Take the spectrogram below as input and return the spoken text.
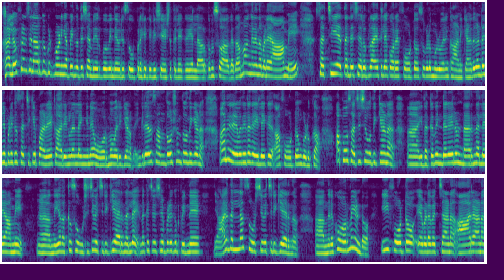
ഹലോ ഫ്രണ്ട്സ് എല്ലാവർക്കും ഗുഡ് മോർണിംഗ് അപ്പോൾ ഇന്നത്തെ ശബരീർ പൂവിന്റെ ഒരു സൂപ്പർ ഹിറ്റ് വിശേഷത്തിലേക്ക് എല്ലാവർക്കും സ്വാഗതം. അങ്ങനെ നമ്മുടെ ആമേ സച്ചിയെ തന്റെ ചെറുപ്രായത്തിലെ കുറേ ഫോട്ടോസുകൾ മുഴുവൻ കാണിക്കുകയാണ്. ഇത് കണ്ടുകഴിഞ്ഞപ്പോഴേക്കും സച്ചിക്ക് പഴയ കാര്യങ്ങളെല്ലാം ഇങ്ങനെ ഓർമ്മ വരികയാണ്. ഭയങ്കര ഒരു സന്തോഷം തോന്നിക്കുകയാണ്. അങ്ങനെ രേവതിയുടെ കയ്യിലേക്ക് ആ ഫോട്ടോയും കൊടുക്കുക. അപ്പോൾ സച്ചി ചോദിക്കുകയാണ് "ആ, ഇതൊക്കെ നിന്റെ കയ്യിലുണ്ടായിരുന്നല്ലേ ആമേ? നീ അതൊക്കെ സൂക്ഷിച്ച് വെച്ചിരിക്കുകയായിരുന്നല്ലേ? എന്നൊക്കെ ചോദിച്ചപ്പോഴേക്കും പിന്നെ ഞാനിതെല്ലാം സൂക്ഷിച്ച് വെച്ചിരിക്കുകയായിരുന്നു. നിനക്ക് ഓർമ്മയുണ്ടോ? ഈ ഫോട്ടോ എവിടെ വെച്ചാണ് ആരാണ്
